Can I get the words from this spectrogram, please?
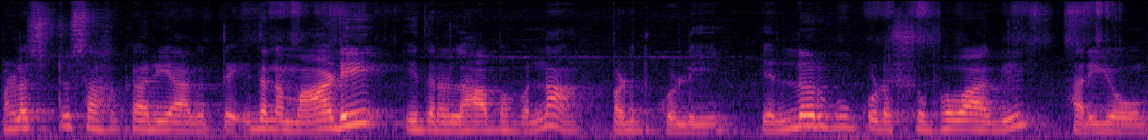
ಬಹಳಷ್ಟು ಸಹಕಾರಿಯಾಗುತ್ತೆ. ಇದನ್ನು ಮಾಡಿ ಇದರ ಲಾಭವನ್ನು ಪಡೆದುಕೊಳ್ಳಿ. ಎಲ್ಲರಿಗೂ ಕೂಡ ಶುಭವಾಗಿ ಹರಿಯೋಂ.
